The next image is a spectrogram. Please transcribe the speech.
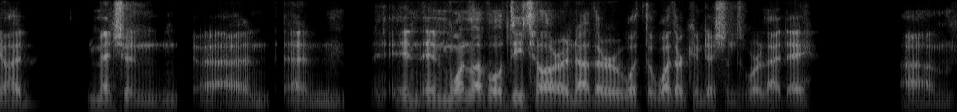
know, had mentioned uh, and in in one level of detail or another what the weather conditions were that day. Um,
